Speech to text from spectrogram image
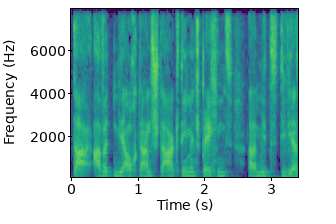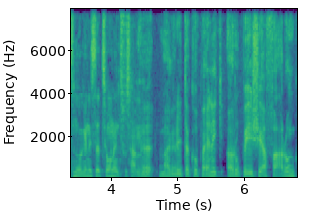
da arbeiten wir auch ganz stark dementsprechend äh, mit diversen Organisationen zusammen. Margareta Kopeinik, europäische Erfahrung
